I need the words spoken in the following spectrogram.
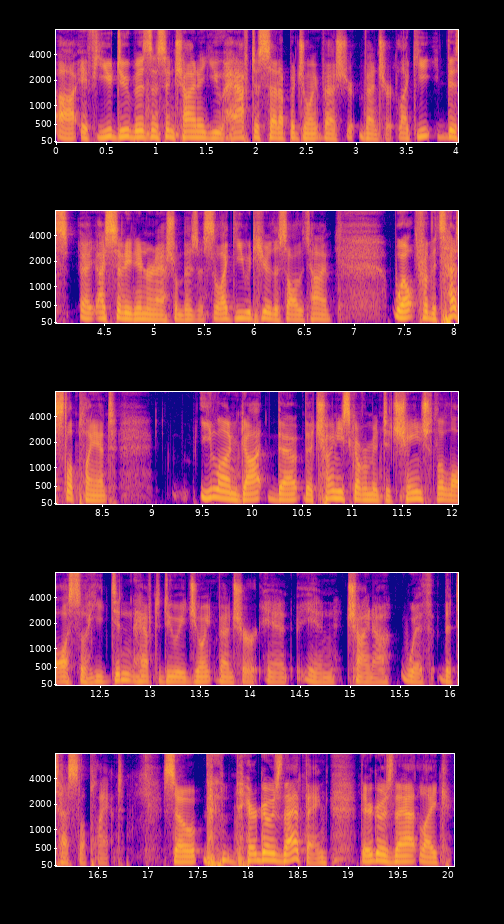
Uh, if you do business in China, you have to set up a joint venture. Like you, this, I studied international business. So like you would hear this all the time. Well, for the Tesla plant, Elon got the, the Chinese government to change the law so he didn't have to do a joint venture in, in China with the Tesla plant. So there goes that thing. There goes that like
